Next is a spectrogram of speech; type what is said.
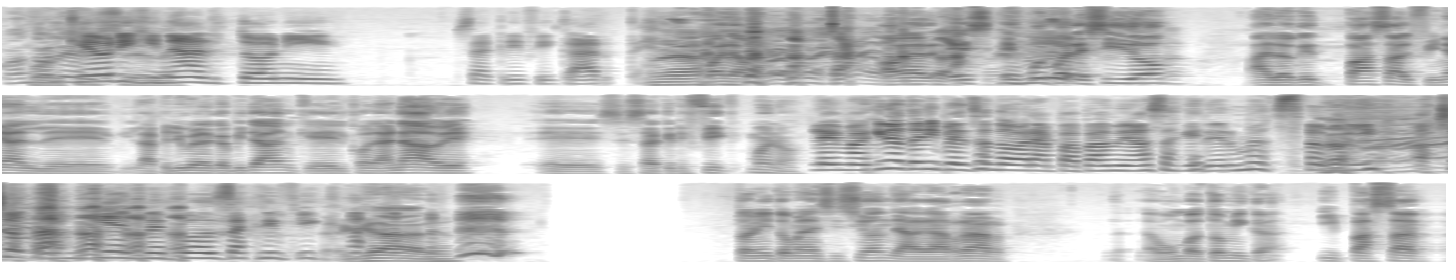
Cuando ¿Por le- Qué original, Tony, sacrificarte. la- Bueno, a ver, es, es muy parecido a lo que pasa al final de la película del Capitán, que él con la nave eh, se sacrifica. Bueno, Lo imagino a Tony pensando, ahora papá me vas a querer más a mí. Yo también me puedo sacrificar. Claro. Tony toma la decisión de agarrar la bomba atómica y pasar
